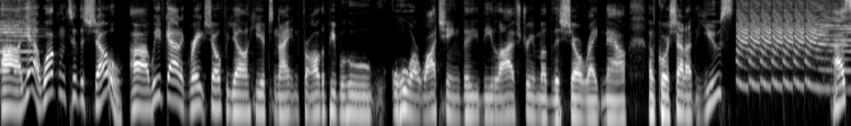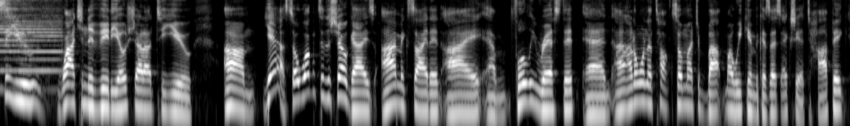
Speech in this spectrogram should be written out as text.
Uh yeah, welcome to the show. Uh we've got a great show for y'all here tonight and for all the people who who are watching the the live stream of this show right now. Of course, shout out to you. I see you watching the video. Shout out to you. Um yeah, so welcome to the show guys. I'm excited. I am fully rested and I I don't want to talk so much about my weekend because that's actually a topic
